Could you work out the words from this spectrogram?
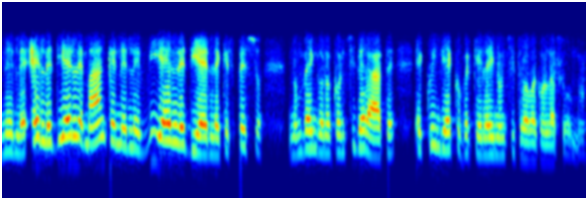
nelle LDL, ma anche nelle VLDL che spesso non vengono considerate e quindi ecco perché lei non si trova con la somma.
